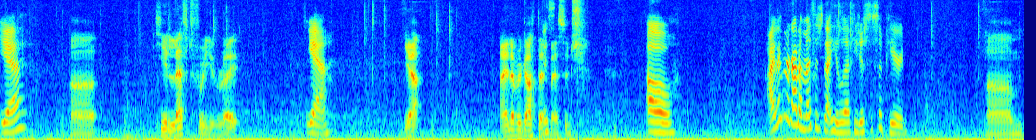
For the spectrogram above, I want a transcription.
Yeah? Uh, he left for you, right? Yeah. Yeah. I never got that Is- message. Oh. I never got a message that he left. He just disappeared. Um,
